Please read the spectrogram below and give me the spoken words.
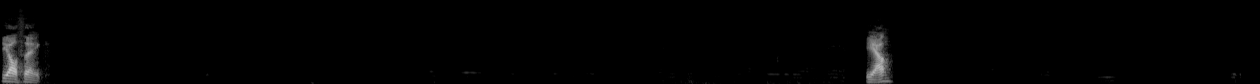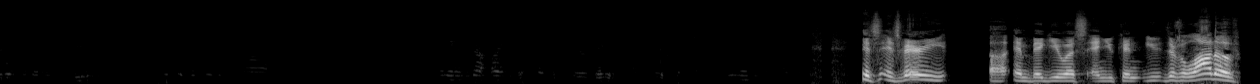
do y'all think? Yeah. It's it's very uh, ambiguous, and you can you, there's a lot of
